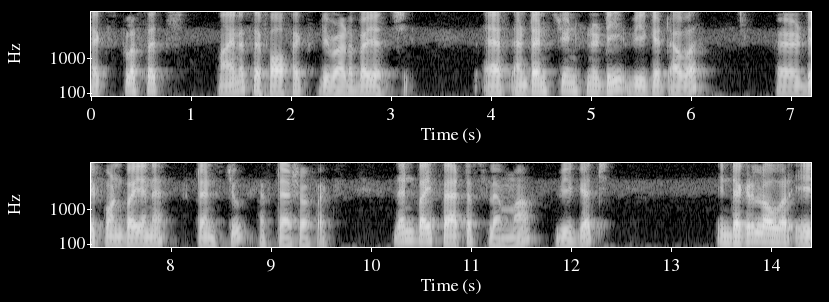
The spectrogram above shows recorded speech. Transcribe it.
x plus h minus f of x divided by h. As n tends to infinity, we get our uh, diff 1 by n f tends to f dash of x. Then by fattest lemma, we get integral over a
